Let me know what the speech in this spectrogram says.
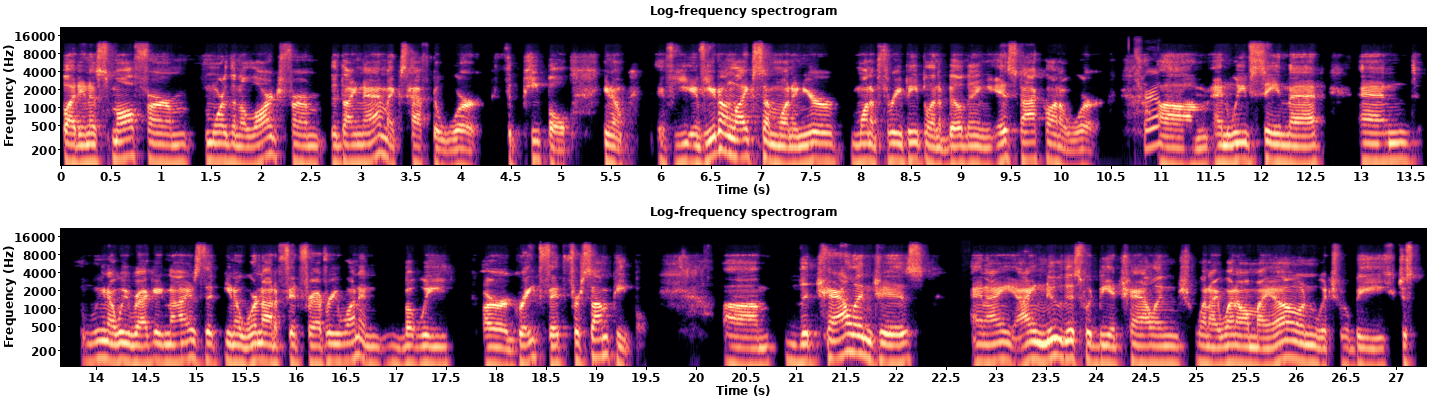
but in a small firm, more than a large firm, the dynamics have to work. The people, you know, if you if you don't like someone and you're one of three people in a building, it's not going to work. True. Um, and we've seen that. And you know, we recognize that you know we're not a fit for everyone, and but we are a great fit for some people. Um, the challenge is, and I I knew this would be a challenge when I went on my own, which will be just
